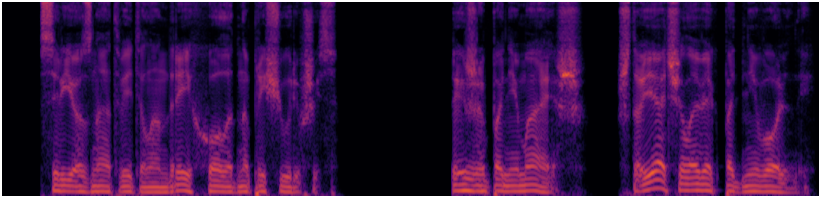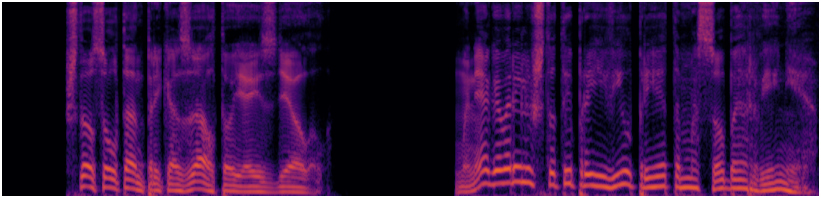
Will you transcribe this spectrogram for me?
— серьезно ответил Андрей, холодно прищурившись. «Ты же понимаешь, что я человек подневольный. Что султан приказал, то я и сделал. Мне говорили, что ты проявил при этом особое рвение.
